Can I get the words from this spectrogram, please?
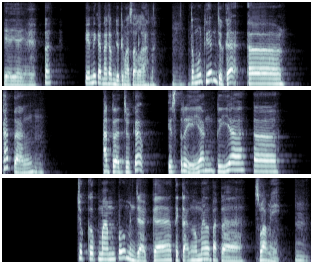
Iya iya iya. Ya. ini kan akan menjadi masalah. Nah, Hmm. kemudian juga eh, kadang Hmm. ada juga istri yang dia eh, cukup mampu menjaga tidak ngomel pada suami. Hmm.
